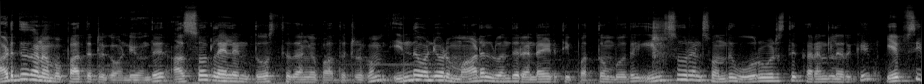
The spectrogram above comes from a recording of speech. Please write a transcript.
அடுத்ததான் நம்ம பார்த்துட்ருக்க வண்டி வந்து அசோக் லைலண்ட் தோஸ்து தாங்க பார்த்துட்ருக்கோம் இந்த வண்டியோட மாடல் வந்து ரெண்டாயிரத்தி பத்தொம்போது. இன்சூரன்ஸ் வந்து ஒரு வருஷத்துக்கு கரண்டில் இருக்குது எஃப்சி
